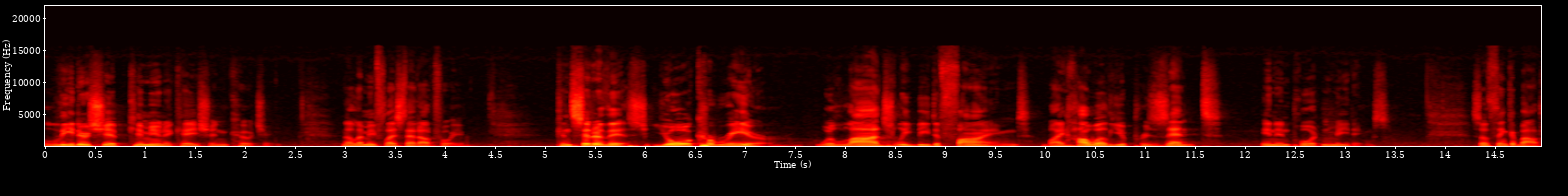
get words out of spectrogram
leadership communication coaching. Now, let me flesh that out for you. Consider this your career will largely be defined by how well you present in important meetings. So, think about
